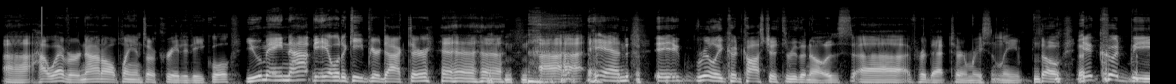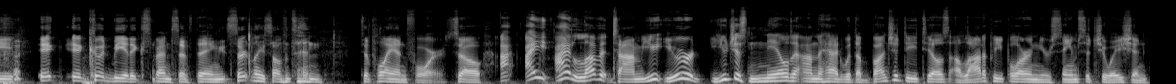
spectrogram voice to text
Uh, however, not all plans are created equal. You may not be able to keep your doctor, uh, and it really could cost you through the nose. Uh, I've heard that term recently, so it could be it, it could be an expensive thing. Certainly something to plan for. So I, I, I love it, Tom. You you're you just nailed it on the head with a bunch of details. A lot of people are in your same situation.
